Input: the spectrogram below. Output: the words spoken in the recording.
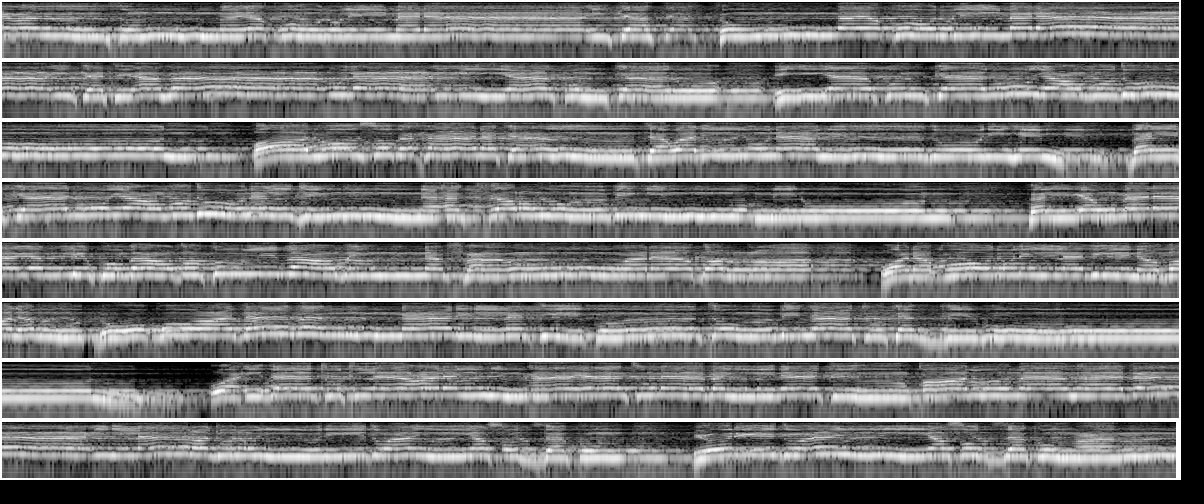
ثم ونقول للذين ظلموا ذوقوا عذاب النار التي كنتم بها تكذبون. وإذا تتلى عليهم آياتنا بينات قالوا ما هذا إلا رجل يريد أن يصدكم يريد أن يصدكم عما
